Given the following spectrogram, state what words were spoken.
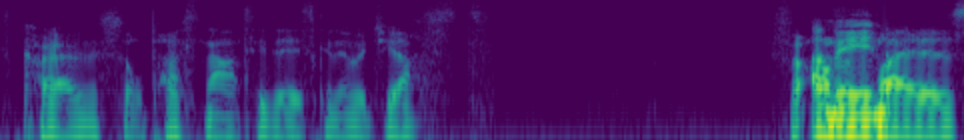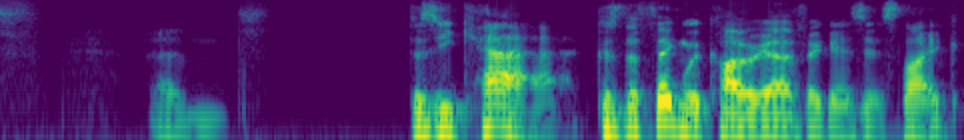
is Kyrie Irving the sort of personality that is going to adjust for I other mean- players, and Does he care? Because the thing with Kyrie Irving is, it's like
